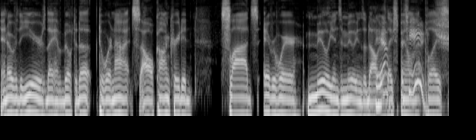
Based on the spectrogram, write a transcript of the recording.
And over the years, they have built it up to where now it's all concreted slides everywhere. Millions and millions of dollars Yeah, they've spent it's on huge. that place.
